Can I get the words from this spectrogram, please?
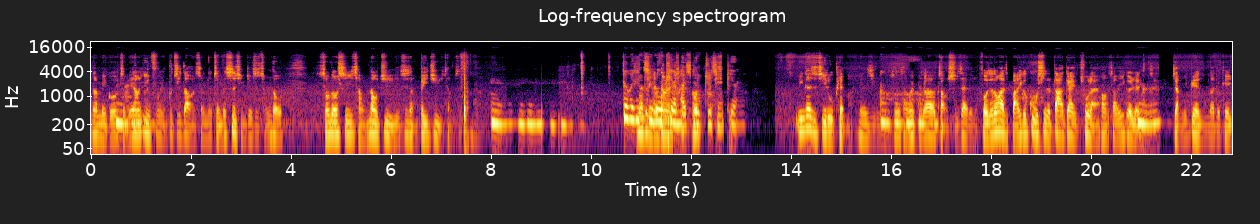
那美国怎么样应付也不知道，整个整个事情就是从头从头是一场闹剧，也是一场悲剧，这样子。嗯嗯嗯嗯嗯，这会是纪录片还是剧情片？应该是纪录片嘛，应该是纪录片，所以才会比较找实在的人。否则的话，把一个故事的大概出来哈，找一个人讲一遍，那就可以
